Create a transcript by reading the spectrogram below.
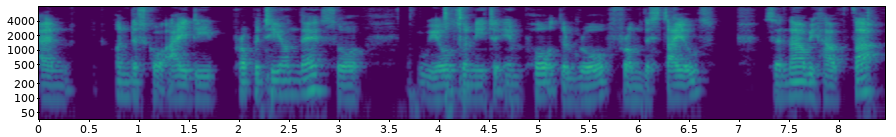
an underscore id property on there. So we also need to import the row from the styles. So now we have that.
